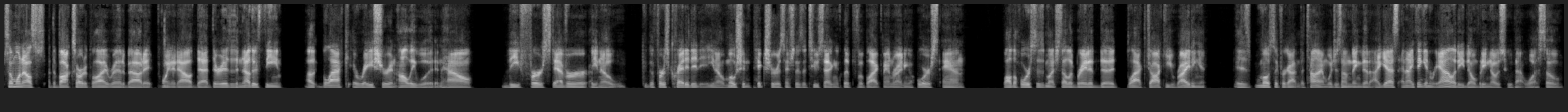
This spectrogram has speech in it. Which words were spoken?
someone else, the Vox article I read about it, pointed out that there is another theme of black erasure in Hollywood and how the first ever, you know, the first credited, you know, motion picture essentially is a two second clip of a black man riding a horse. And while the horse is much celebrated, the black jockey riding it is mostly forgotten the time, which is something that I guess, and I think in reality, nobody knows who that was. So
